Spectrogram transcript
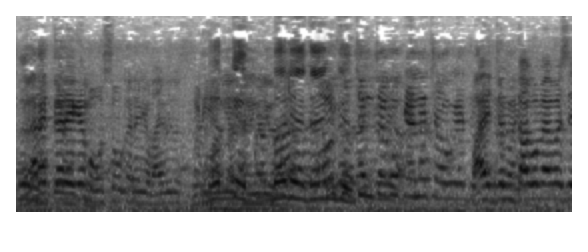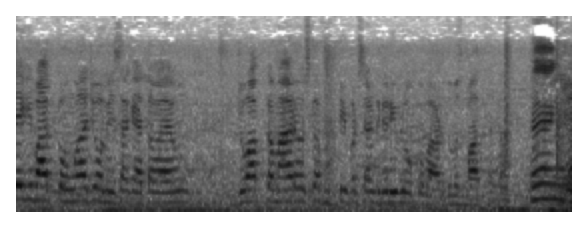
अरे करेंगे बहुत शो करेंगे भाई बढ़िया, तो. बढ़िया और थैंक यू जनता को कहना चाहोगे भाई जनता को मैं बस एक ही बात कहूँगा जो हमेशा कहता हुआ हूँ जो आप कमा रहे हो उसका 50 परसेंट गरीब लोग को बांट दो बस बात खत्म। थैंक यू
